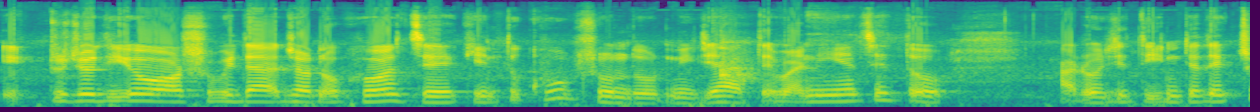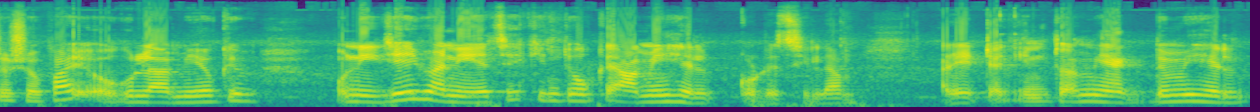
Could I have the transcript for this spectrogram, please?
একটু যদিও অসুবিধাজনক হয়েছে কিন্তু খুব সুন্দর। নিজে হাতে বানিয়েছে তো। আর ওই যে তিনটে দেখছ সোফায় ওগুলো আমি ওকে ও নিজেই বানিয়েছে কিন্তু ওকে আমি হেল্প করেছিলাম। আর এটা কিন্তু আমি একদমই হেল্প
